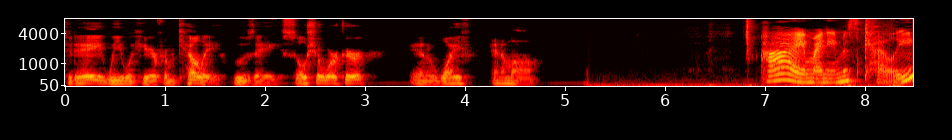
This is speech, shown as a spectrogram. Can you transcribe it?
Today, we will hear from Kelly, who's a social worker and a wife and a mom. Hi, my name is Kelly,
